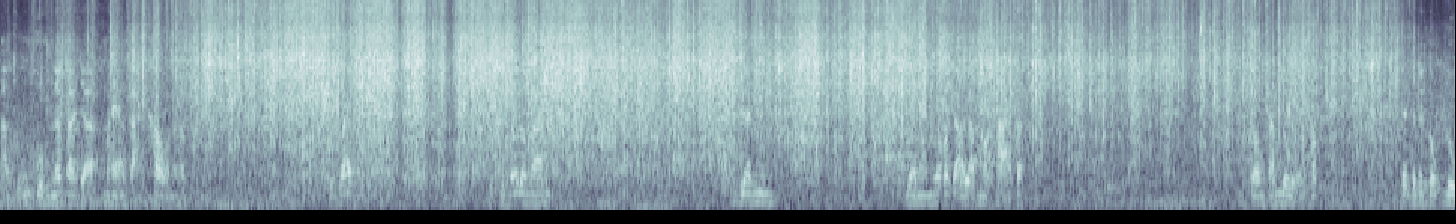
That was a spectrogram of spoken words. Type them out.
เอาถุงคลุมแล้วก็จะไม่ให้อากาศเข้านะครับปิดไว้ปิดไว้ประมาณเดือนหนึงเดือนหนึงแล้วก็จะเอาลำมาผ่าสัก สองสามดูนะครับแล้วจะไปตกดู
